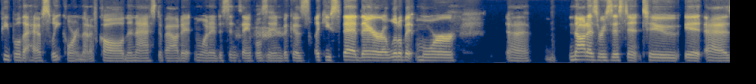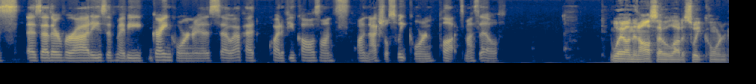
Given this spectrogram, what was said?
people that have sweet corn that have called and asked about it and wanted to send samples in because, like you said, they're a little bit more uh, not as resistant to it as as other varieties of maybe grain corn is. So I've had quite a few calls on on actual sweet corn plots myself. Well, and then also a lot of sweet corn.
